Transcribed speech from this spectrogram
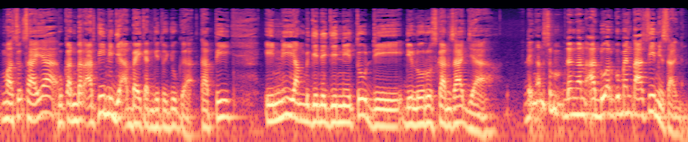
maksud saya bukan berarti ini diabaikan gitu juga, tapi ini yang begini-gini itu di, diluruskan saja dengan dengan adu argumentasi misalnya.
